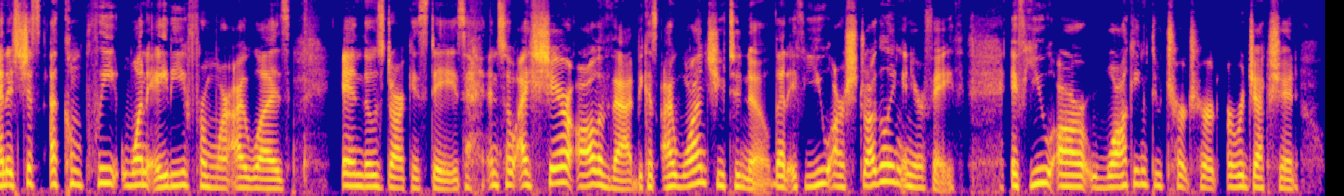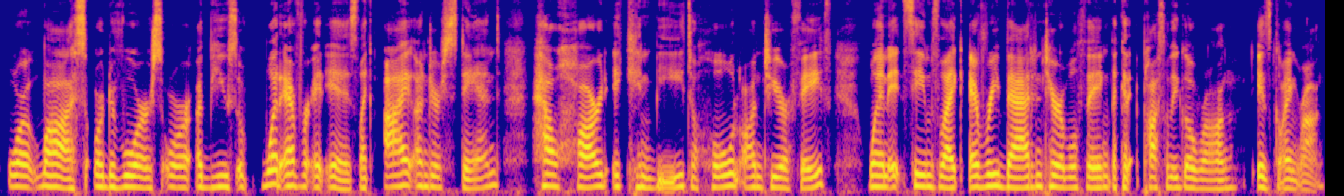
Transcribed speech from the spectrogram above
And it's just a complete 180 from where I was in those darkest days. And so I share all of that because I want you to know that if you are struggling in your faith, if you are walking through church hurt or rejection or loss or divorce or abuse or whatever it is. Like I understand how hard it can be to hold on to your faith when it seems like every bad and terrible thing that could possibly go wrong is going wrong.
